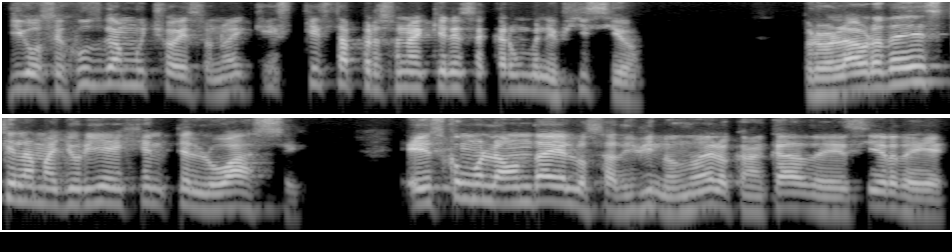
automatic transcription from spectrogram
Digo, se juzga mucho eso, ¿no? Es que esta persona quiere sacar un beneficio, pero la verdad es que la mayoría de gente lo hace. Es como la onda de los adivinos, ¿no? De lo que me acabas de decir, de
